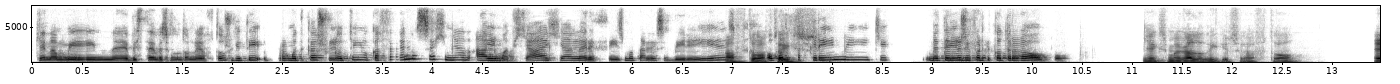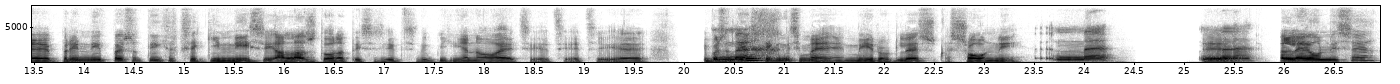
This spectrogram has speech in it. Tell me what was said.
και να μην εμπιστεύεσαι με τον εαυτό σου, γιατί πραγματικά σου λέω ότι ο καθένας έχει μια άλλη ματιά, έχει άλλα ερεθίσματα, άλλες εμπειρίες, Αυτό, αυτό οπότε θα έχεις, κρίνει και με τελείως διαφορετικό τρόπο. έχεις μεγάλο δίκιο σε αυτό. Ε, πριν είπες ότι είχες ξεκινήσει, αλλάζω τώρα τη συζήτηση, την πηγαίνω έτσι, έτσι, έτσι. Ε, είπες ότι Ναι. έχεις ξεκινήσει με mirrorless Sony. Ναι, Ε, ναι, Πλέον είσαι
